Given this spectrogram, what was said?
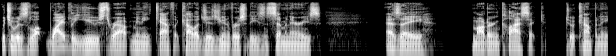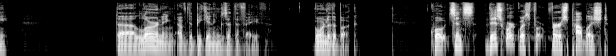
which was widely used throughout many Catholic colleges, universities, and seminaries as a modern classic to accompany the learning of the beginnings of the faith. Go into the book. Quote Since this work was f- first published,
